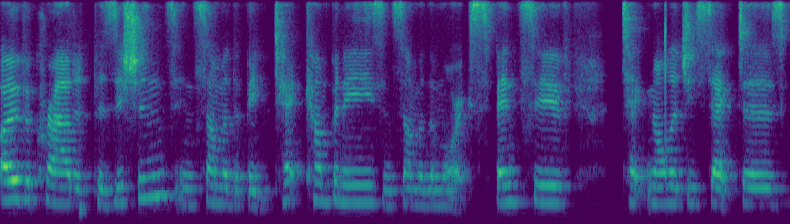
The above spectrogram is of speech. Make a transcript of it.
overcrowded positions in some of the big tech companies and some of the more expensive technology sectors,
